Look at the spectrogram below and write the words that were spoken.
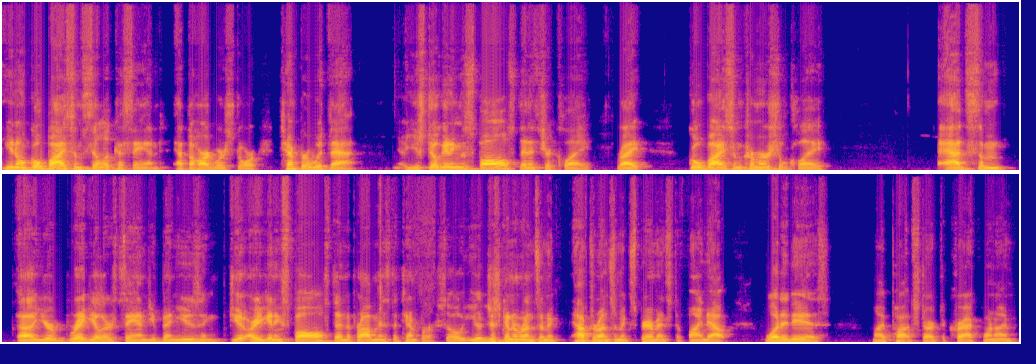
you know, go buy some silica sand at the hardware store. Temper with that. Are you still getting the spalls? Then it's your clay, right? Go buy some commercial clay. Add some uh, your regular sand you've been using. Do You, are you getting spalls? Then the problem is the temper. So you're just going to run some have to run some experiments to find out what it is. My pots start to crack when I'm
